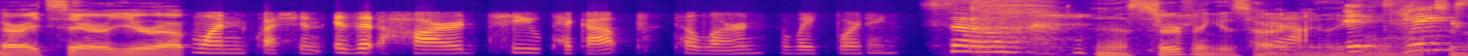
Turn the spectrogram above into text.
All right, Sarah, you're up. One question Is it hard to pick up to learn the wakeboarding? So Yeah, surfing is hard. Yeah. It all of it's- takes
